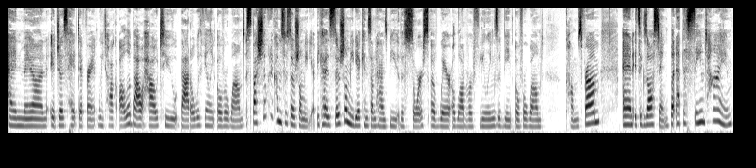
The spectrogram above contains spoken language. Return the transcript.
And man, it just hit different. We talk all about how to battle with feeling overwhelmed, especially when it comes to social media, because social media can sometimes be the source of where a lot of our feelings of being overwhelmed comes from. And it's exhausting. But at the same time,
